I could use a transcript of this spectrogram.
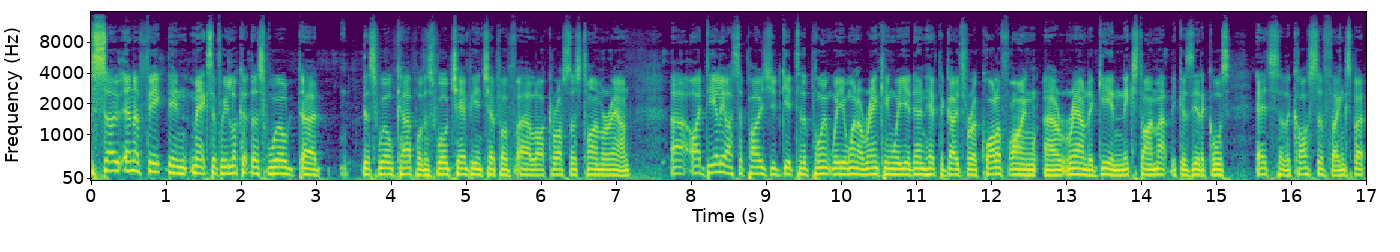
So, in effect, then, Max, if we look at this world, uh, this World Cup or this World Championship of uh, lacrosse this time around, uh, ideally, I suppose you'd get to the point where you want a ranking where you don't have to go through a qualifying uh, round again next time up, because that, of course, adds to the cost of things. But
